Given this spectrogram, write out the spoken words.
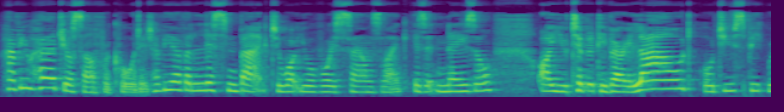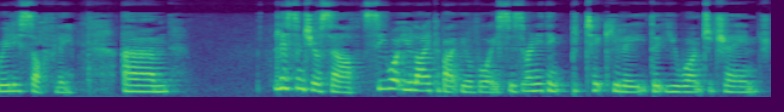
Have you heard yourself recorded? Have you ever listened back to what your voice sounds like? Is it nasal? Are you typically very loud or do you speak really softly? Um, listen to yourself, see what you like about your voice. Is there anything particularly that you want to change?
